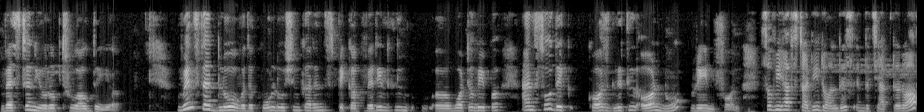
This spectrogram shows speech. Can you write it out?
Western Europe throughout the year. Winds that blow over the cold ocean currents pick up very little uh, water vapor and so they cause little or no rainfall. So we have studied all this in the chapter of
